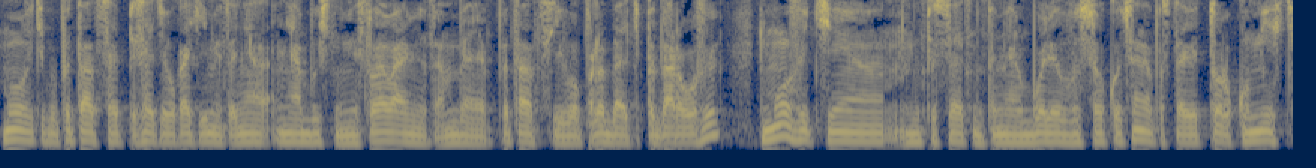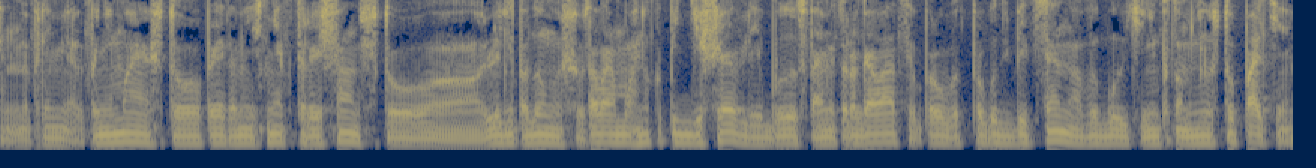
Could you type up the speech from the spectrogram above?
можете попытаться описать его какими-то необычными словами, там, да, и пытаться его продать подороже. Можете написать, например, более высокую цену, поставить торг уместен, например, понимая, что при этом есть некоторый шанс, что люди подумают, что товар можно купить дешевле, дешевле и будут с вами торговаться, пробуют, пробуют бить цену, а вы будете не потом не уступать и,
